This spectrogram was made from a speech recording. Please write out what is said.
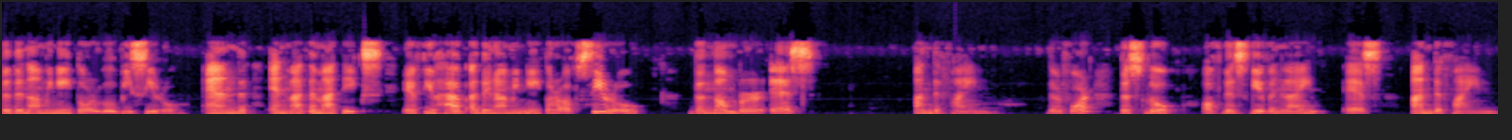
the denominator will be 0. And in mathematics, if you have a denominator of 0, the number is undefined. Therefore, the slope of this given line is undefined.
